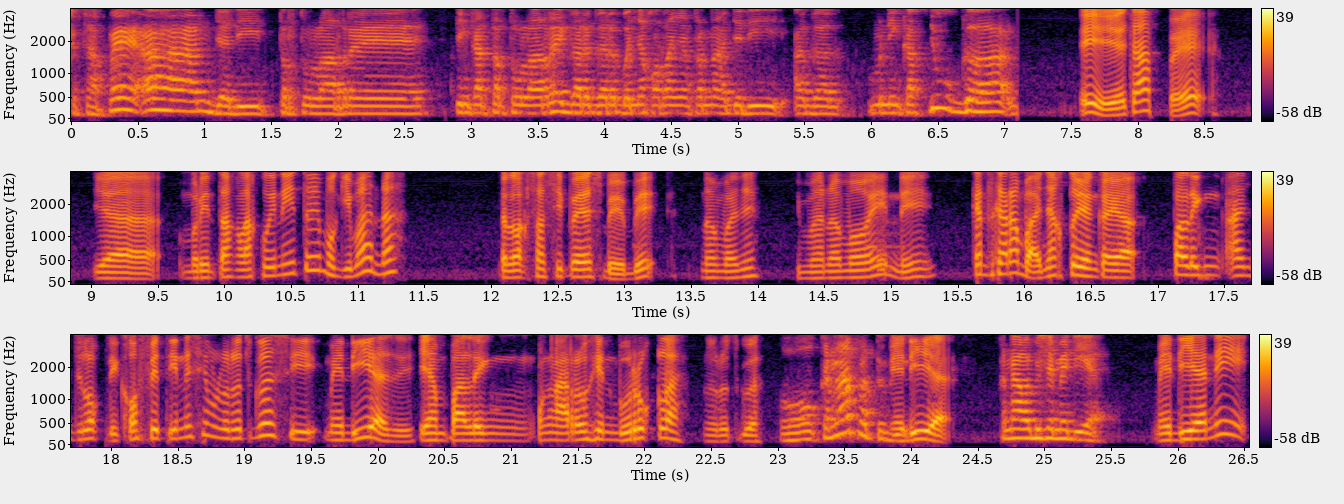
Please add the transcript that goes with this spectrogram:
kecapean, jadi tertularnya tingkat tertularnya gara-gara banyak orang yang kena jadi agak meningkat juga. Iya capek. Ya pemerintah ngelakuin itu ya mau gimana? Relaksasi PSBB namanya. Gimana mau ini? Kan sekarang banyak tuh yang kayak paling anjlok di COVID ini sih menurut gua si media sih yang paling pengaruhin buruk lah menurut gua. Oh, kenapa tuh? Media. Kenapa bisa media? Media nih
